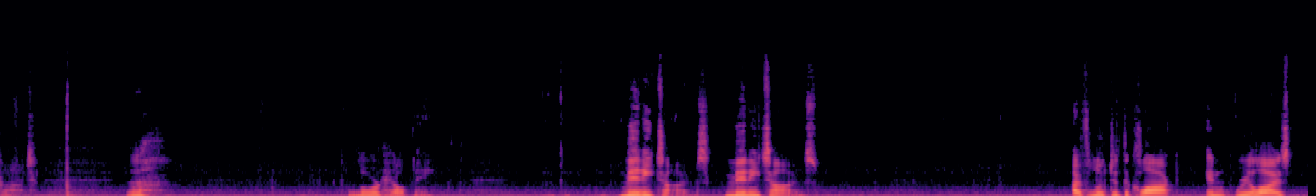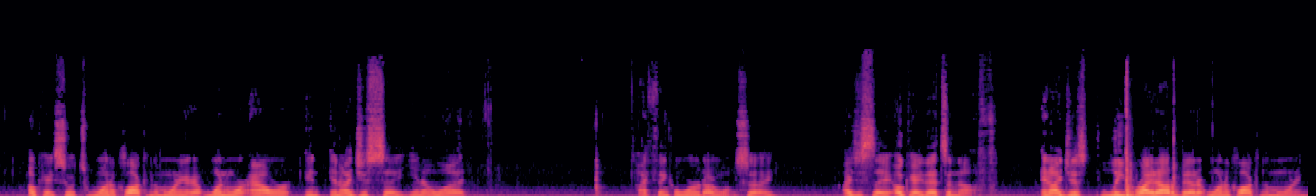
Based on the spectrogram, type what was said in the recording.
God. Ugh. Lord help me. Many times, many times, I've looked at the clock and realized, okay, so it's one o'clock in the morning. I got one more hour, and and I just say, you know what? I think a word I won't say. I just say, okay, that's enough. And I just leap right out of bed at one o'clock in the morning.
